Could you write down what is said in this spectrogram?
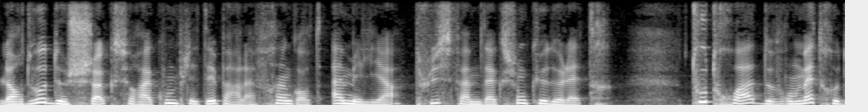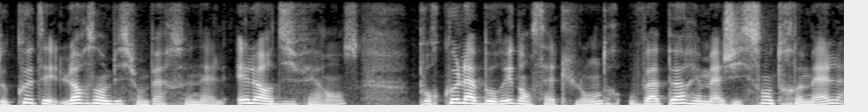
Leur duo de choc sera complété par la fringante Amelia, plus femme d'action que de lettres. Tous trois devront mettre de côté leurs ambitions personnelles et leurs différences pour collaborer dans cette Londres où vapeur et magie s'entremêlent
